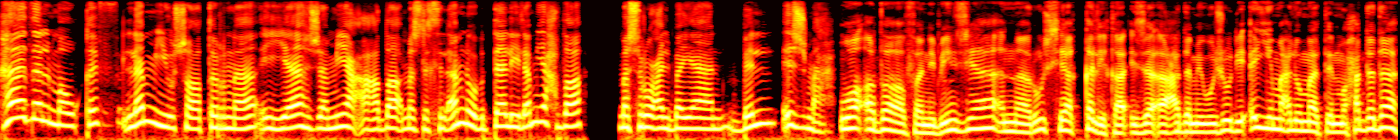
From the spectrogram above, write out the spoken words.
هذا الموقف لم يشاطرنا إياه جميع أعضاء مجلس الأمن وبالتالي لم يحظى مشروع البيان بالإجماع. وأضاف نيبينزيا أن روسيا قلقة إزاء عدم وجود أي معلومات محددة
